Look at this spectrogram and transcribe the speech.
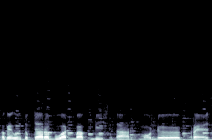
Oke untuk cara buat bug di start mode race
